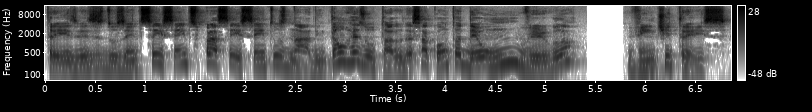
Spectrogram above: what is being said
3 vezes 200, 600 para 600 nada. Então o resultado dessa conta deu 1,23.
